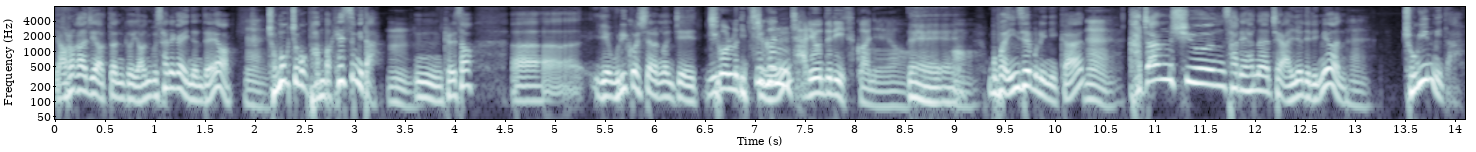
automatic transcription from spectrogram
여러 가지 어떤 그 연구 사례가 있는데요. 예. 조목조목 반박했습니다. 음. 음, 그래서 어, 이게 우리 것이라는 건 이제 지- 이걸로 입증을- 찍은 자료들이 있을 거 아니에요. 네, 어. 목판 인쇄물이니까 네. 가장 쉬운 사례 하나 제가 알려드리면 네. 종이입니다.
